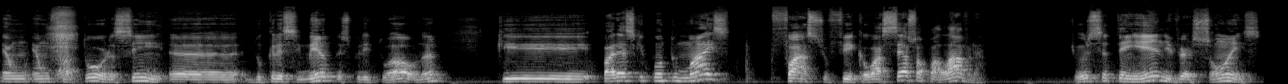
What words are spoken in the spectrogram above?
é um, é um fator, assim, é, do crescimento espiritual, né? Que parece que quanto mais fácil fica o acesso à palavra, que hoje você tem N versões,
